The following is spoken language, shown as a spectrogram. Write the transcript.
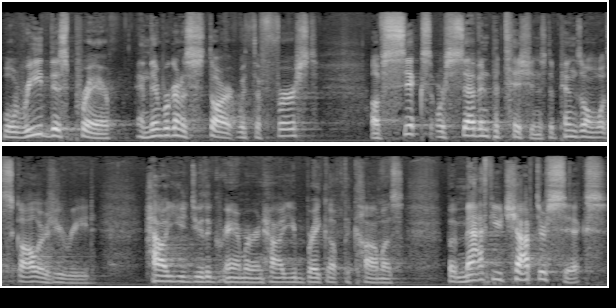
We'll read this prayer and then we're going to start with the first of six or seven petitions, depends on what scholars you read, how you do the grammar and how you break up the commas. But Matthew chapter 6,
